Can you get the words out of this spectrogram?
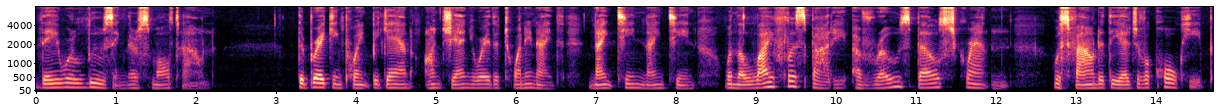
they were losing their small town. The breaking point began on January the 29th, 1919, when the lifeless body of Rose Bell Scranton was found at the edge of a coal heap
